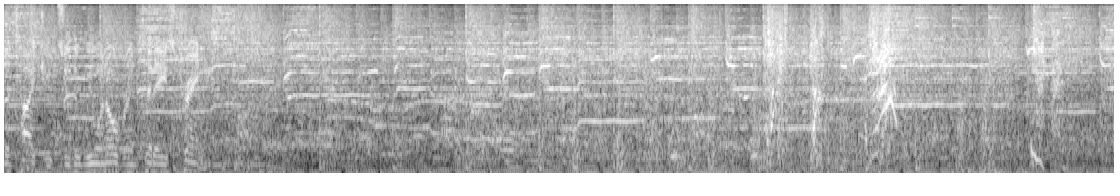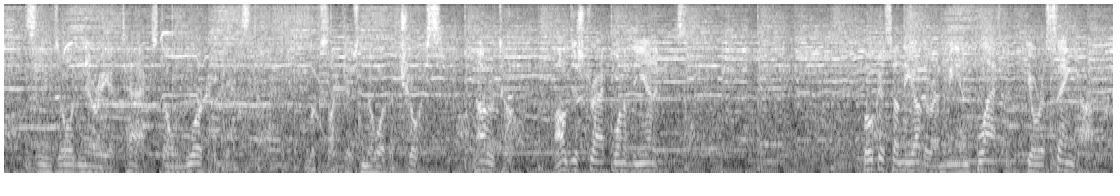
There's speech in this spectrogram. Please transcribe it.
The taijutsu that we went over in today's training. Seems ordinary attacks don't work against them. Looks like there's no other choice. Naruto, I'll distract one of the enemies. Focus on the other enemy and blast it with your Rasengan.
